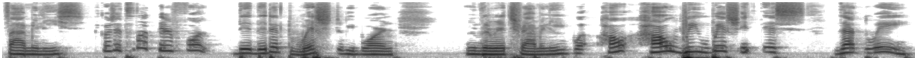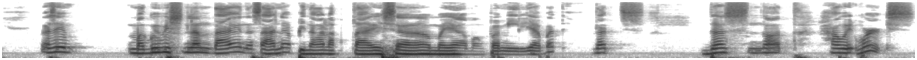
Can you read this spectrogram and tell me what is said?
families because it's not their fault. They didn't wish to be born in the rich family. But how how we wish it is that way. Kasi magwi-wish lang tayo na sana pinanganak tayo sa mayamang pamilya. But that's that's not how it works.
